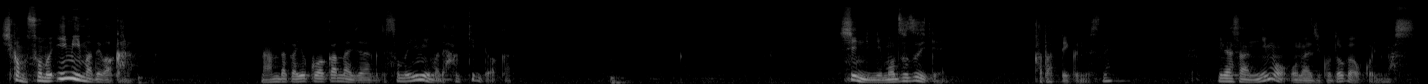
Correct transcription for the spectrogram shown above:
しかもその意味まで分かる。なんだかよく分かんないじゃなくてその意味まではっきりと分かる。真理に基づいて語っていくんですね。皆さんにも同じことが起こります。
